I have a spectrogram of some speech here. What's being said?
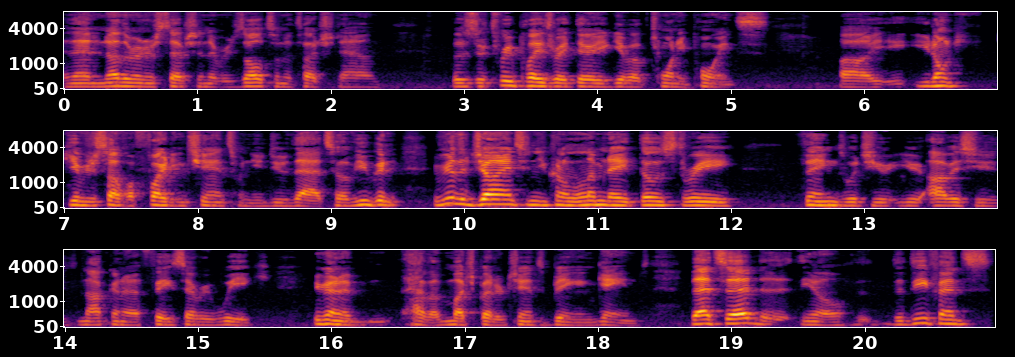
and then another interception that results in a touchdown. Those are three plays right there. You give up 20 points uh, you don't give yourself a fighting chance when you do that. So if you can, if you're the Giants and you can eliminate those three things, which you're, you're obviously not going to face every week, you're going to have a much better chance of being in games. That said, uh, you know the defense.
